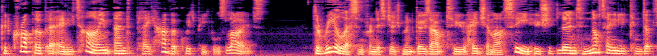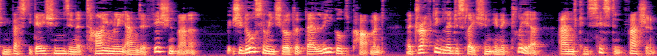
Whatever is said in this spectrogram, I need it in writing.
could crop up at any time and play havoc with people's lives. The real lesson from this judgment goes out to HMRC, who should learn to not only conduct investigations in a timely and efficient manner, but should also ensure that their legal department are drafting legislation in a clear and consistent fashion.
